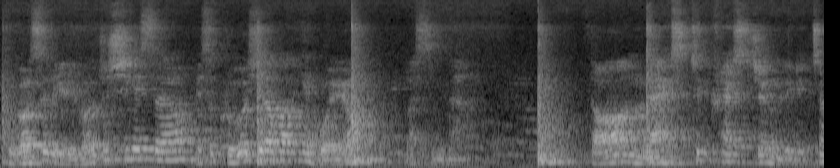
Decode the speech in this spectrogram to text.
그것을 읽어주시겠어요? 그래서 그것이라고 하는 게 뭐예요? 맞습니다. the next question 되겠죠?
